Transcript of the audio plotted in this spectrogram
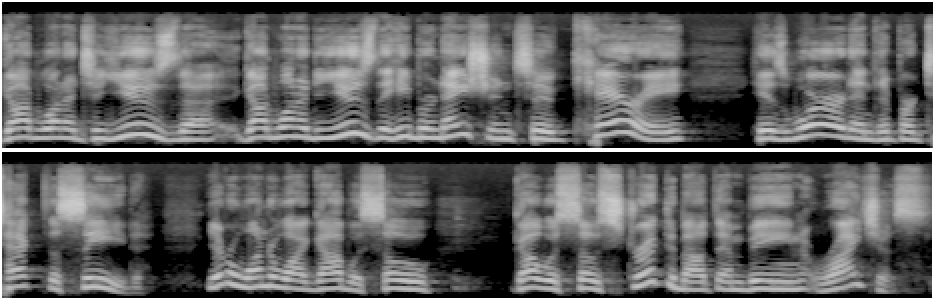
God wanted to use the, God wanted to use the Hebrew nation to carry his word and to protect the seed. You ever wonder why God was so God was so strict about them being righteous?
